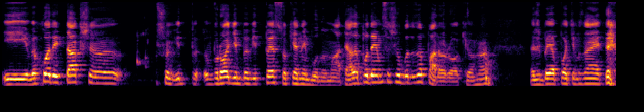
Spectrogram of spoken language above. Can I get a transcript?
І виходить так, що. Що від, вроді би відписок я не буду мати, але подивимося, що буде за пару років, ага. Лиш би я потім, знаєте,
